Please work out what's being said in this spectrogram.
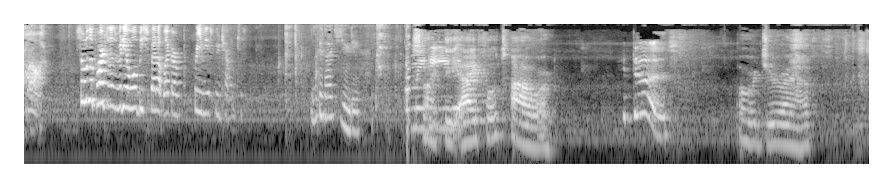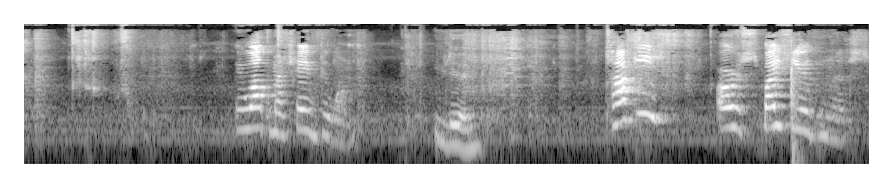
Ah. It's like the Eiffel Tower or giraffe. You're welcome. I shaved you one. You did. Takis are spicier than this.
